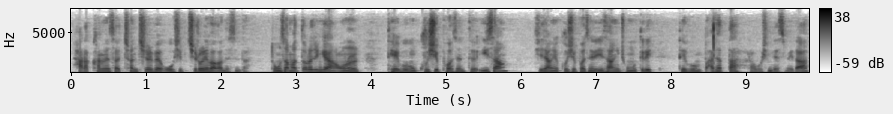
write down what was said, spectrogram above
하락하면서 1757원이 마감됐습니다. 동사만 떨어진 게 아니라 오늘 대부분 90% 이상 시장의 90% 이상의 종목들이 대부분 빠졌다라고 보시면 됐습니다.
